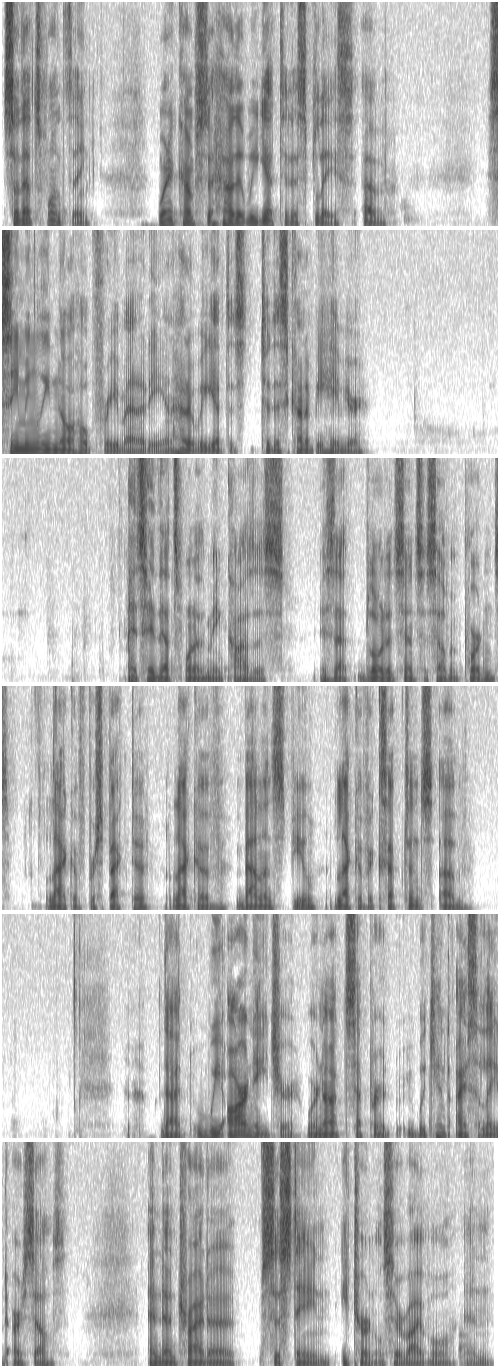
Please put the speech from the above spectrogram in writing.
So that's one thing. When it comes to how did we get to this place of seemingly no hope for humanity and how did we get this, to this kind of behavior? I'd say that's one of the main causes is that bloated sense of self-importance, lack of perspective, lack of balanced view, lack of acceptance of that we are nature. We're not separate. We can't isolate ourselves and then try to sustain eternal survival and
